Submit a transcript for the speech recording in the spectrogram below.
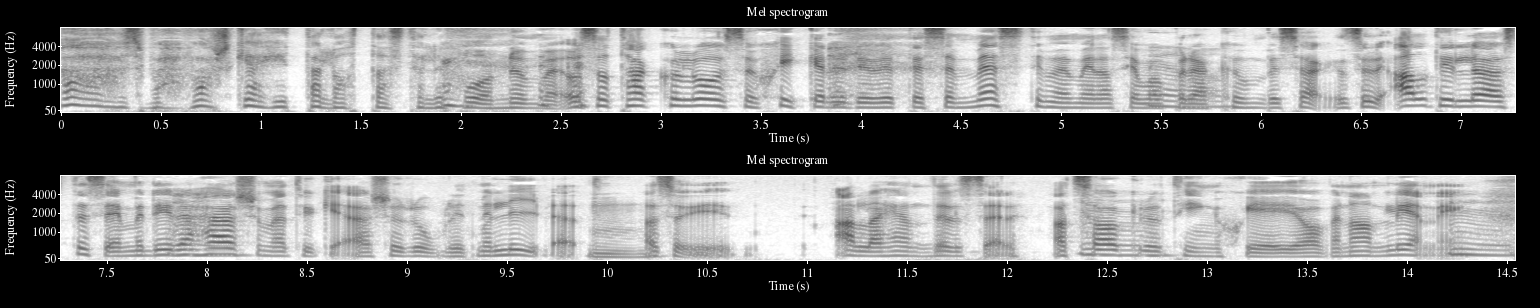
Oh, så bara, var ska jag hitta Lottas telefonnummer? och så tack och lov så skickade du ett sms till mig medan jag var ja. på det här kundbesöket. Så alltid löste sig, men det är mm. det här mm. som jag tycker är så roligt med livet. Mm. Alltså i alla händelser, att saker och mm. ting sker ju av en anledning. Mm.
